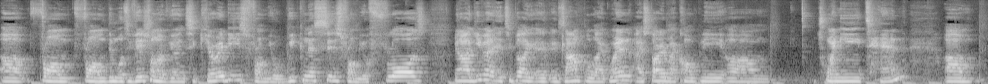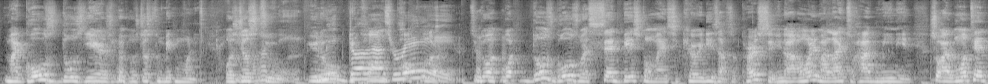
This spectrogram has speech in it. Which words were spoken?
uh, from from the motivation of your insecurities, from your weaknesses, from your flaws. You know, I'll give you a, typical example. Like when I started my company, um, 2010 um, my goals those years was just to make money. Was just money. to you know make become popular. rain. to do but those goals were set based on my insecurities as a person. You know i wanted my life to have meaning. So i wanted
